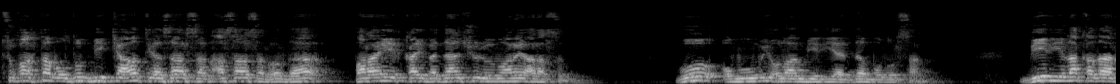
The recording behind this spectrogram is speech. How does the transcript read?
sokakta buldun bir kağıt yazarsan, asarsan orada parayı kaybeden şu numarayı arasın. Bu umumi olan bir yerde bulursan. Bir yıla kadar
